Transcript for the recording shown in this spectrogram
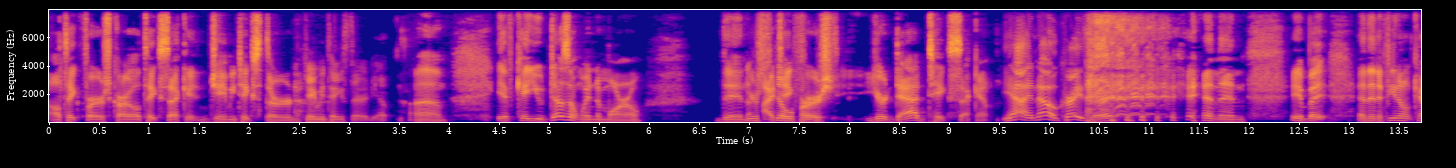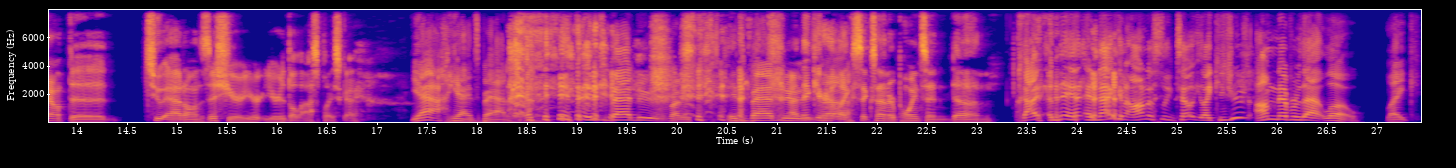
I'll take first. Carl will take second. Jamie takes third. Jamie takes third. Yep. Um, if KU doesn't win tomorrow, then You're I take first. first. Your dad takes second. Yeah, I know. Crazy, right? and then, but and then if you don't count the two add-ons this year, you're you're the last place guy. yeah, yeah. It's bad. it's, it's bad news, buddy. It's bad news. I think you're at Uh, like 600 points and done. I, and, and that can honestly tell you, like, 'cause usually I'm never that low. Like,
